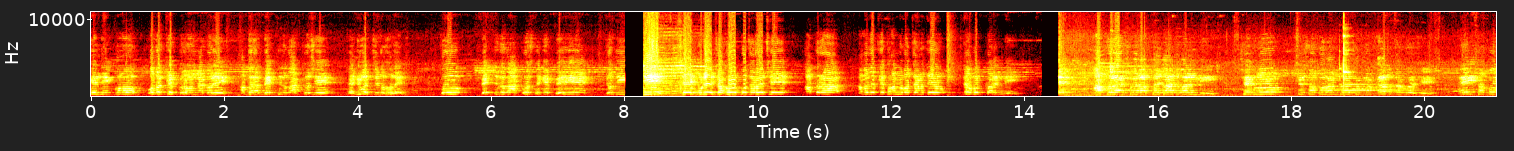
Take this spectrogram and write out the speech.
কেন্দ্রিক কোনো পদক্ষেপ গ্রহণ না করে আপনারা ব্যক্তিগত আক্রোশে নিমজ্জিত হলেন। তো ব্যক্তিগত আক্রোশ থেকে বেরিয়ে যদি সেই পুরে যখন প্রচার হয়েছে, আপনারা আমাদেরকে ধন্যবাদ জানাতেও দেবত করেননি। আপনারা রাস্তায় দাঁড়াতে পারেননি। সেগুলো সে সকল সংগ্রাম প্রচার করেছে। এই সকল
